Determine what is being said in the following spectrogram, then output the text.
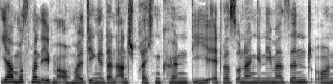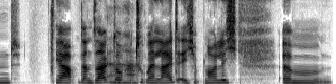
ja, muss man eben auch mal Dinge dann ansprechen können, die etwas unangenehmer sind. Und Ja, dann sag doch, Aha. tut mir leid, ey, ich habe neulich ähm,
